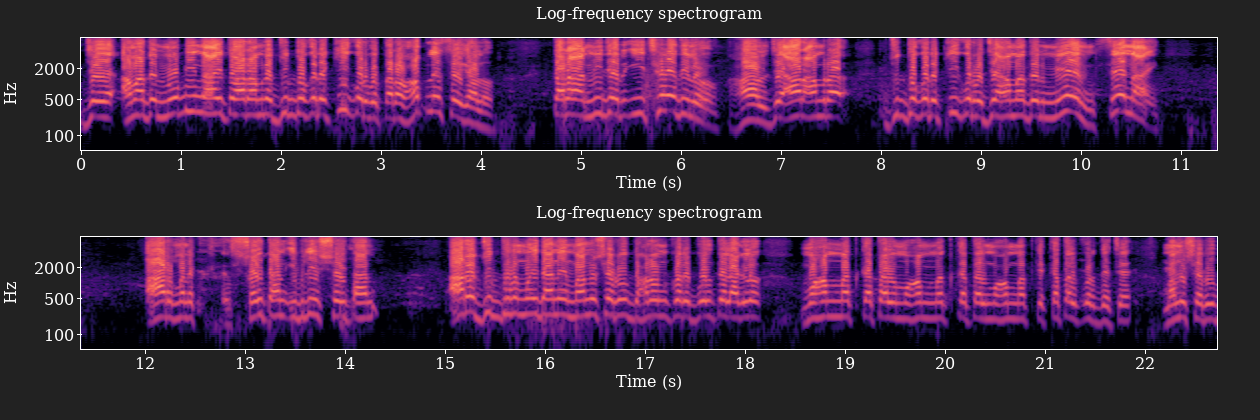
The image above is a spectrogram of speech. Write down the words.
যে আমাদের নবী নাই তো আর আমরা যুদ্ধ করে কি করব? তারা হপলেস হয়ে গেল। তারা নিজের ই ছেড়ে দিল, হাল যে আর আমরা যুদ্ধ করে কি করব? যে আমাদের মেন সে নাই। আর মানে শৈতান ইবলিশ শৈতান আরও যুদ্ধের ময়দানে মানুষের রূপ ধারণ করে বলতে লাগল, মোহাম্মদ কাতাল মোহাম্মদ কাতাল, মোহাম্মদকে কাতাল করে দিয়েছে। মানুষের রূপ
